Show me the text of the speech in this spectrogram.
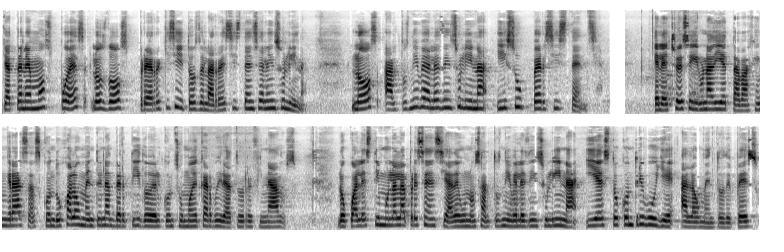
Ya tenemos pues los dos prerequisitos de la resistencia a la insulina, los altos niveles de insulina y su persistencia. El hecho de seguir una dieta baja en grasas condujo al aumento inadvertido del consumo de carbohidratos refinados, lo cual estimula la presencia de unos altos niveles de insulina y esto contribuye al aumento de peso.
